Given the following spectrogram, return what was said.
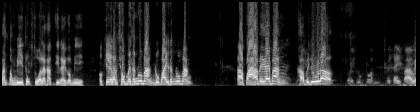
มันต้องมีทุกสวนแล้วครับ ที่ไหนก็มี โอเคเราชมไปทั้งนู้นมั่งดูใบทั้งนู้นมั่งอ่าป๋าเป็นไงบ้างเข้าไปดูแล้วสวยทุกต้นไม่ใช่ป้าแหว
